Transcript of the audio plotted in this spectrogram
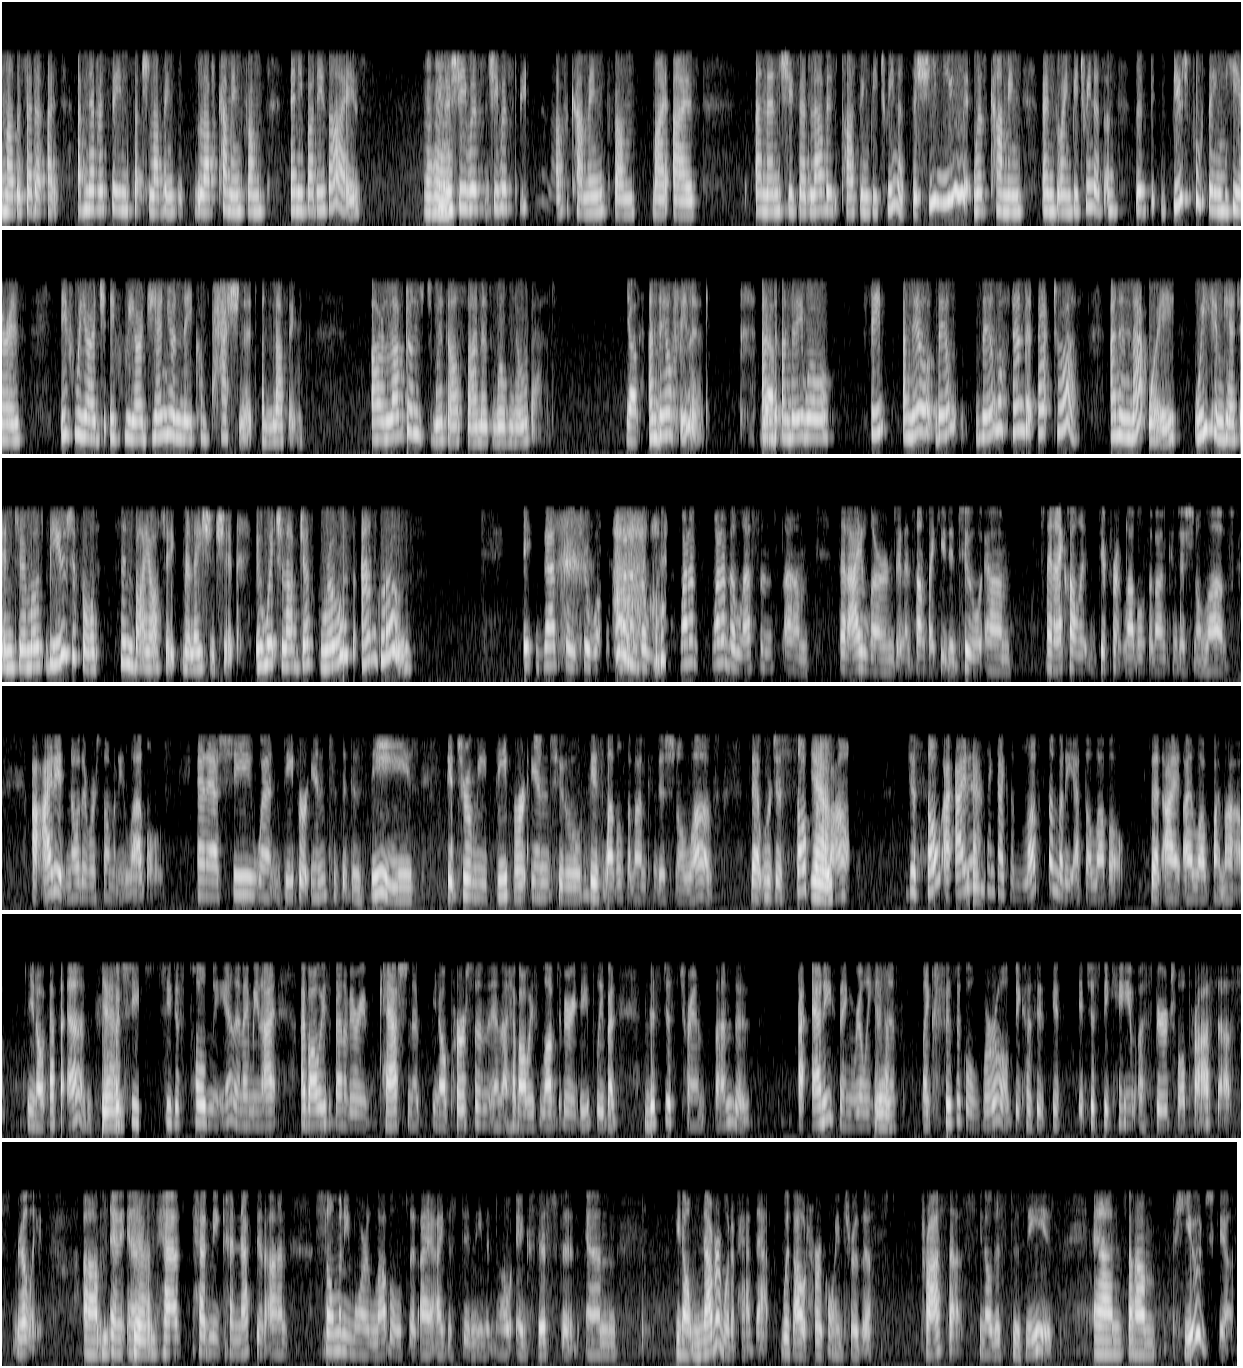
mother said. I, I've never seen such loving love coming from anybody's eyes. Mm-hmm. You know, she was she was feeling love coming from my eyes and then she said, Love is passing between us. So she knew it was coming and going between us. And the beautiful thing here is if we are if we are genuinely compassionate and loving, our loved ones with Alzheimer's will know that. Yep. And they'll feel it. And yep. and they will feed and they'll they'll they will send it back to us. And in that way we can get into a most beautiful symbiotic relationship in which love just grows and grows. It, that's very true. One of the one of one of the lessons um, that I learned, and it sounds like you did too, um, and I call it different levels of unconditional love. I didn't know there were so many levels, and as she went deeper into the disease, it drew me deeper into these levels of unconditional love that were just so yeah. profound just so I, I didn't think I could love somebody at the level that I I love my mom. You know, at the end. Yeah. But she she just pulled me in, and I mean I I've always been a very passionate you know person, and I have always loved very deeply. But this just transcended anything really in Yeah. this like physical world because it it it just became a spiritual process really um and and Yeah. has had me connected on so many more levels that I I just didn't even know existed and you know never would have had that without her going through this process you know this disease and um huge gift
